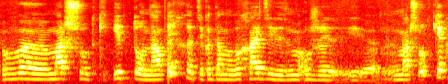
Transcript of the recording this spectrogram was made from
в маршрутке, и то на выходе, когда мы выходили уже э, из маршрутки,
